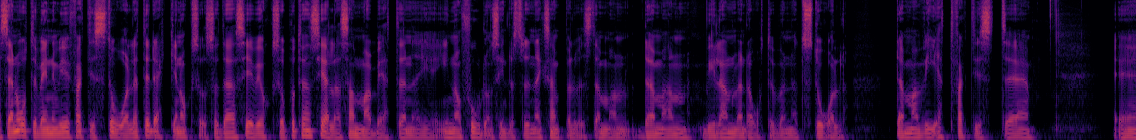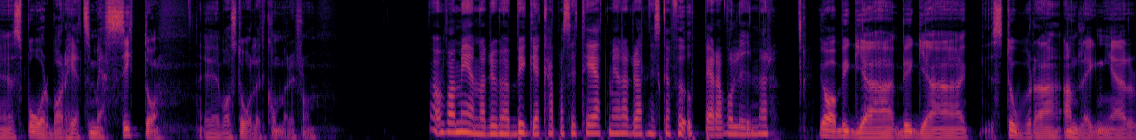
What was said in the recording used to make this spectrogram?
Sen återvinner vi faktiskt stålet i däcken också så där ser vi också potentiella samarbeten i, inom fordonsindustrin exempelvis där man, där man vill använda återvunnet stål. Där man vet faktiskt eh, spårbarhetsmässigt då, eh, var stålet kommer ifrån. Och vad menar du med att bygga kapacitet? Menar du att ni ska få upp era volymer? Ja, bygga, bygga stora anläggningar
